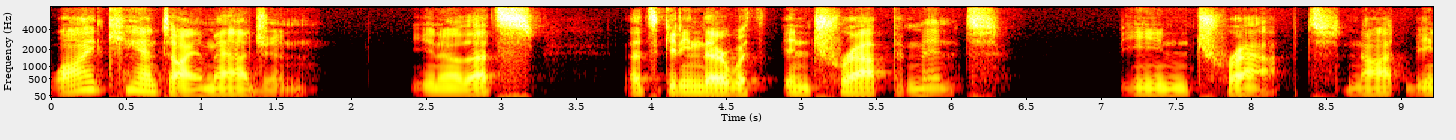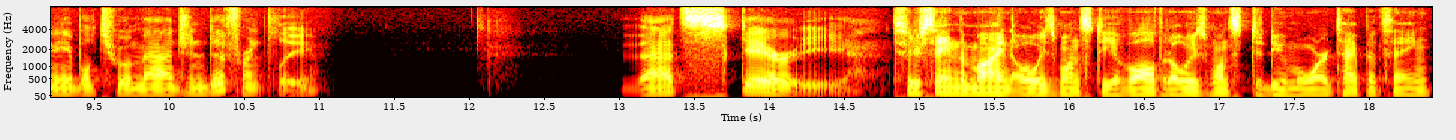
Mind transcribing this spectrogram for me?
why can't i imagine you know that's that's getting there with entrapment being trapped not being able to imagine differently that's scary So you're saying the mind always wants to evolve. It always wants to do more, type of thing.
